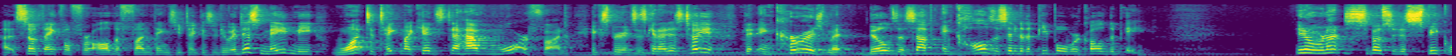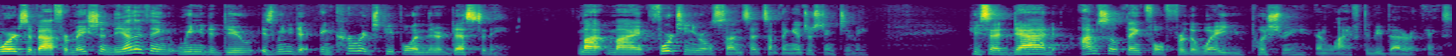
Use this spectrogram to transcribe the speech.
Uh, so thankful for all the fun things you take us to do. It just made me want to take my kids to have more fun experiences. Can I just tell you that encouragement builds us up and calls us into the people we're called to be? You know, we're not supposed to just speak words of affirmation. The other thing we need to do is we need to encourage people in their destiny. My, my 14 year old son said something interesting to me. He said, Dad, I'm so thankful for the way you push me in life to be better at things.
